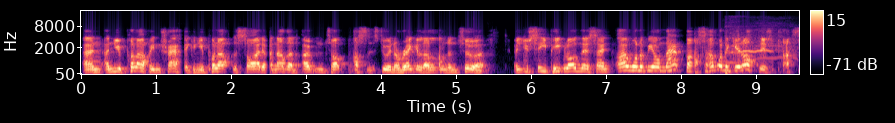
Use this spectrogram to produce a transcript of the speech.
And and you pull up in traffic, and you pull up the side of another open top bus that's doing a regular London tour. And you see people on there saying, I want to be on that bus. I want to get off this bus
